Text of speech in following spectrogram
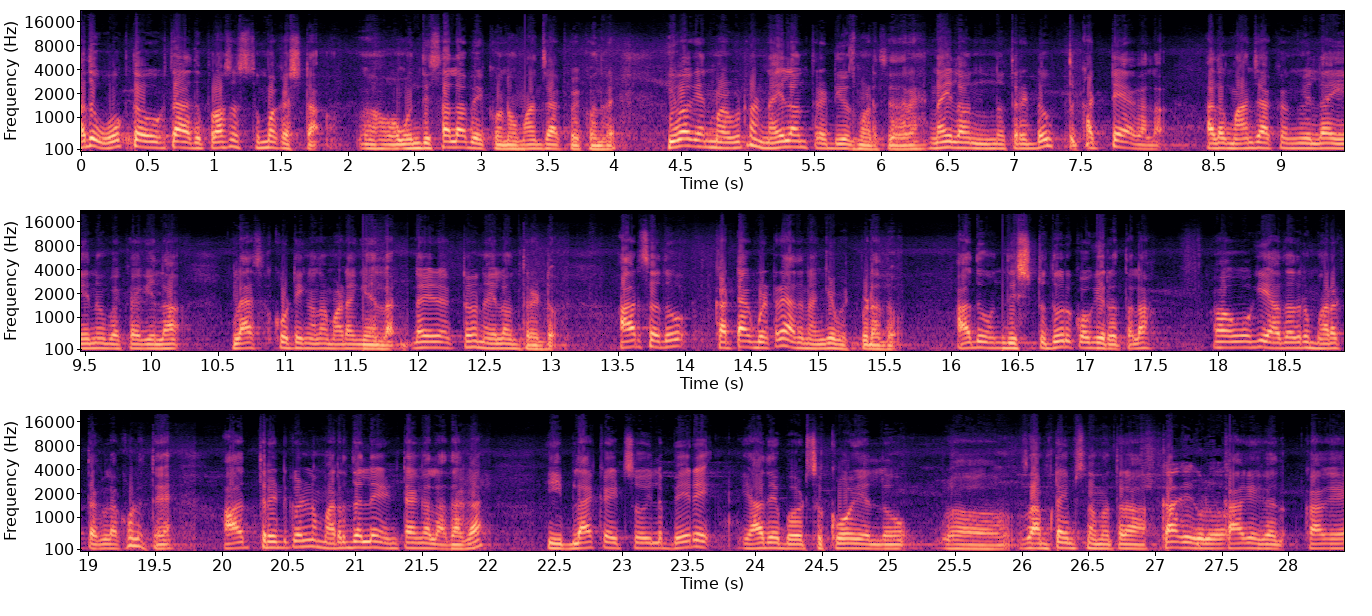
ಅದು ಹೋಗ್ತಾ ಹೋಗ್ತಾ ಅದು ಪ್ರಾಸೆಸ್ ತುಂಬ ಕಷ್ಟ. ಒಂದು ಸಲ ಬೇಕು ನಾವು ಮಾಂಜ ಹಾಕಬೇಕು ಅಂದರೆ. ಇವಾಗ ಏನು ಮಾಡಿಬಿಟ್ರು ನೈಲಾನ್ ಥ್ರೆಡ್ ಯೂಸ್ ಮಾಡ್ತಿದ್ದಾರೆ. ನೈಲಾನ್ ಥ್ರೆಡ್ಡು ಕಟ್ಟೇ ಆಗಲ್ಲ. ಅದಕ್ಕೆ ಮಾಂಜ ಹಾಕೋಂಗಿಲ್ಲ ಏನೂ ಬೇಕಾಗಿಲ್ಲ. ಗ್ಲಾಸ್ ಕೋಟಿಂಗ್ ಎಲ್ಲ ಮಾಡೋಂಗಿಲ್ಲ ಡೈರೆಕ್ಟು ನೈಲಾನ್ ಥ್ರೆಡ್ಡು ಆರಿಸೋದು ಕಟ್ಟಾಗ್ಬಿಟ್ರೆ ಅದನ್ನ ಹಂಗೆ ಬಿಟ್ಬಿಡೋದು. ಅದು ಒಂದಿಷ್ಟು ದೂರಕ್ಕೆ ಹೋಗಿರುತ್ತಲ್ಲ ಹೋಗಿ ಯಾವುದಾದ್ರೂ ಮರಕ್ಕೆ ತಗ್ಲಾಕೊಳ್ಳುತ್ತೆ. ಆ ಥ್ರೆಡ್ಗಳನ್ನ ಮರದಲ್ಲೇ ಎಂಟ್ಯಾಂಗಲ್ ಆದಾಗ ಈ ಬ್ಲ್ಯಾಕ್ ಐಟ್ಸು ಇಲ್ಲ ಬೇರೆ ಯಾವುದೇ ಬರ್ಡ್ಸು ಕೋಯಲ್ಲು ಸಮ್ಟೈಮ್ಸ್ ನಮ್ಮ ಹತ್ರ ಕಾಗೆಗಳು. ಕಾಗೆಗಳು ಕಾಗೆ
